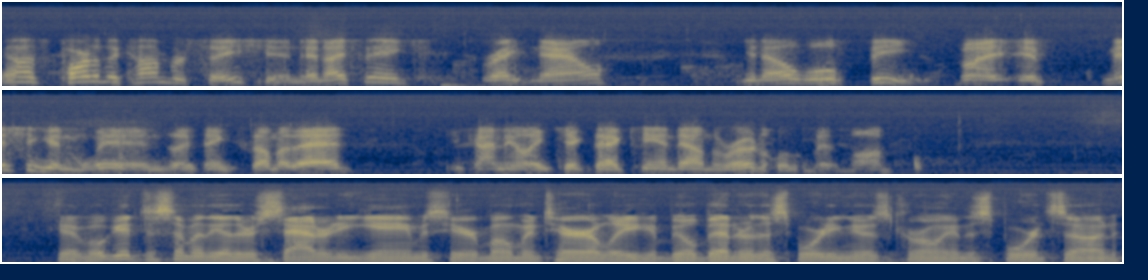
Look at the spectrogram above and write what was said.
you it's part of the conversation. And I think right now – you know, we'll see. But if Michigan wins, I think some of that you kind of like kick that can down the road a little bit, Bob. Yeah, we'll get to some of the other Saturday games here momentarily. Bill Bender, the Sporting News, currently in the Sports Zone.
